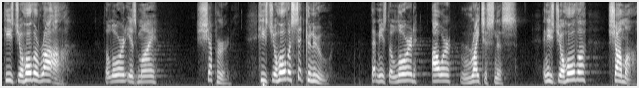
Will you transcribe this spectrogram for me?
He's Jehovah Ra'ah. The Lord is my shepherd. He's Jehovah Tsidkenu. That means the Lord our righteousness. And he's Jehovah Shammah.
